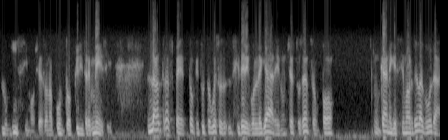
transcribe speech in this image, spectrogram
lunghissimo, cioè sono appunto più di tre mesi. L'altro aspetto, che tutto questo si deve collegare in un certo senso un po' un cane che si morde la coda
